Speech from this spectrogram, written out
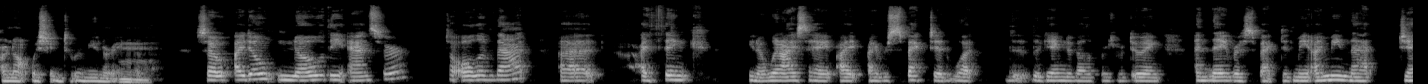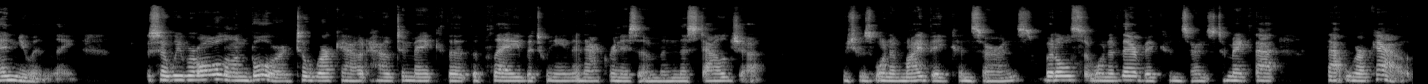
are not wishing to remunerate mm. them. So I don't know the answer to all of that. Uh, I think, you know, when I say I, I respected what the, the game developers were doing and they respected me, I mean that genuinely. So we were all on board to work out how to make the, the play between anachronism and nostalgia, which was one of my big concerns, but also one of their big concerns to make that that work out.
